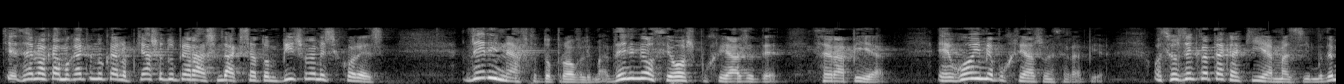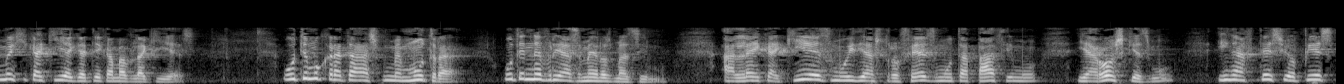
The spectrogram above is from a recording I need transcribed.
Και θέλω να κάνω κάτι να το καλοπιάσω του περάσει. Εντάξει να τον πείσω να με συγχωρέσει. Δεν είναι αυτό το πρόβλημα. Δεν είναι ο Θεός που χρειάζεται θεραπεία. Εγώ είμαι που χρειάζομαι θεραπεία. Ο Θεός δεν κρατά κακία μαζί μου. Δεν μου έχει κακία γιατί έκανα βλακίες. Ούτε μου κρατά ας πούμε μούτρα. Ούτε είναι ευριασμένος μαζί μου. Αλλά οι κακίες μου, οι διαστροφές μου, τα πάθη μου, οι αρρώσκες μου είναι αυτές οι οποίες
